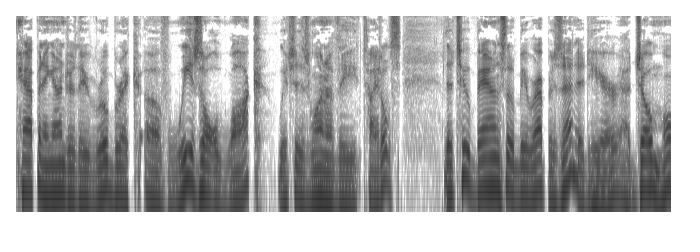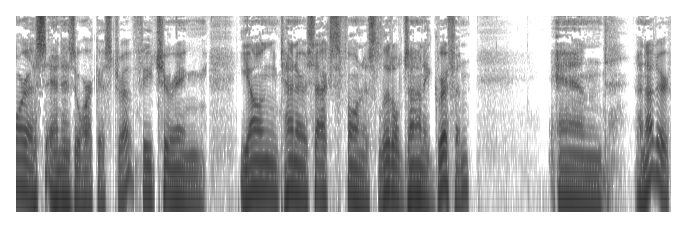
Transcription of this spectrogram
happening under the rubric of Weasel Walk, which is one of the titles. The two bands that will be represented here uh, Joe Morris and his orchestra, featuring young tenor saxophonist Little Johnny Griffin, and another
